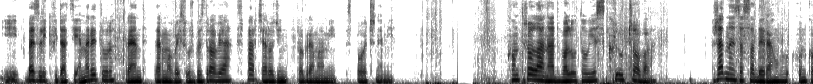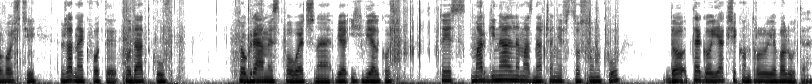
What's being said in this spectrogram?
I bez likwidacji emerytur, rent, darmowej służby zdrowia, wsparcia rodzin programami społecznymi. Kontrola nad walutą jest kluczowa. Żadne zasady rachunkowości, żadne kwoty podatków, programy społeczne, ich wielkość to jest marginalne ma znaczenie w stosunku do tego, jak się kontroluje walutę.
